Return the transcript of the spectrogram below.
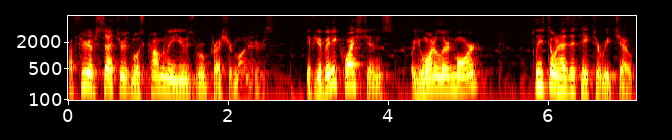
of three of Setra's most commonly used room pressure monitors. If you have any questions or you want to learn more, please don't hesitate to reach out.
